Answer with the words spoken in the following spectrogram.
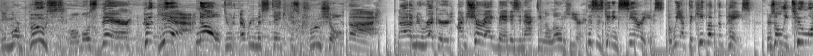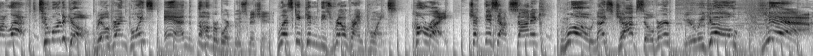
Need more boost. Almost there. Yeah. No. Dude, every mistake is crucial. Ah, not a new record. I'm sure Eggman isn't acting alone here. This is getting serious, but we have to keep up the pace. There's only two more left. Two more to go. Rail grind points and the hoverboard boost mission. Let's keep getting these rail grind points. All right. Check this out, Sonic. Whoa, nice job, Silver. Here we go. Yeah.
